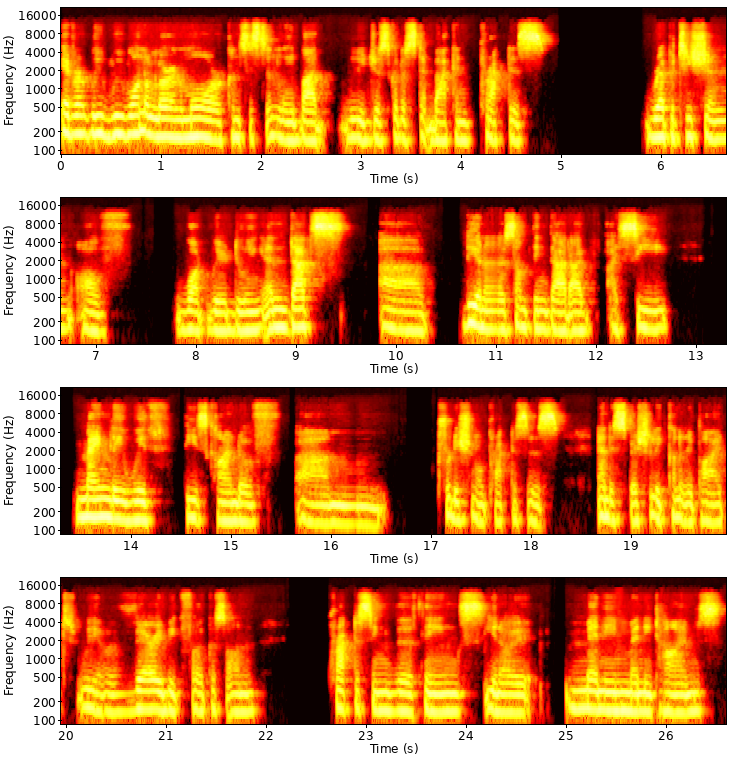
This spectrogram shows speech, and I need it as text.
ever we, we want to learn more consistently, but we just got to step back and practice repetition of what we're doing. And that's uh, you know something that I I see mainly with these kind of um, traditional practices and especially Kalaripayat, we have a very big focus on practicing the things you know many many times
